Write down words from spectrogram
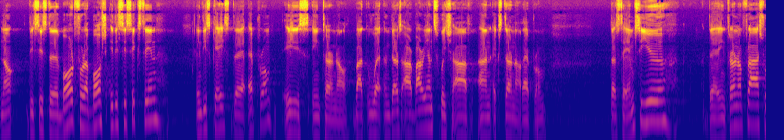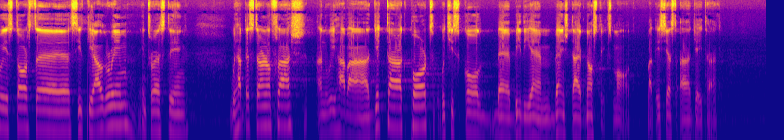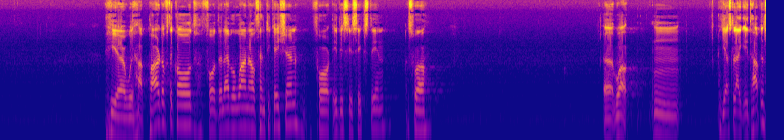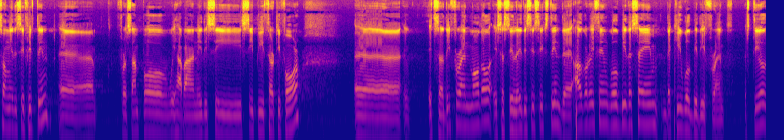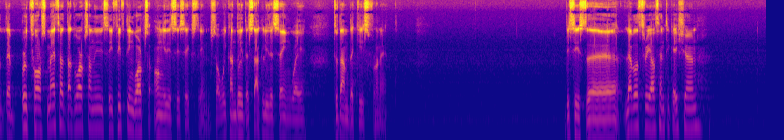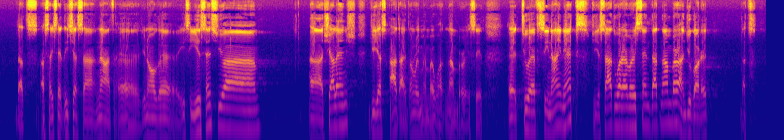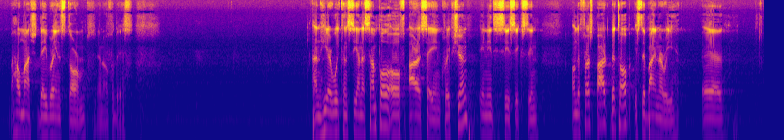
now this is the board for a Bosch EDC16. In this case, the EPROM is internal, but there's are variants which have an external EPROM. There's the MCU, the internal flash we stores the seed key algorithm, interesting. We have the external flash, and we have a JTAG port which is called uh, BDM, Bench Diagnostics mode, but it's just a JTAG. Here we have part of the code for the level 1 authentication for EDC16 as well. Uh, well, mm, just like it happens on EDC15, uh, for example, we have an EDC CP34. Uh, it's a different model, it's still EDC16. The algorithm will be the same, the key will be different still the brute force method that works on EDC 15 works on EDC 16. So we can do it exactly the same way to dump the keys from it. This is the level 3 authentication. That's, as I said, it's just a NAT. Uh, you know, the ECU sends you a, a challenge. You just add, I don't remember what number is it uh, 2FC9X. You just add whatever is sent that number and you got it. That's how much they brainstormed, you know, for this. And here we can see an example of RSA encryption in EDC16. On the first part, the top is the binary. Uh,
